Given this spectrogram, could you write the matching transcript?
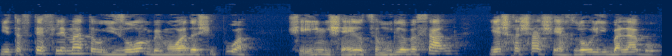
יטפטף למטה או יזרום במורד השיפוע, שאם יישאר צמוד לבשר, יש חשש שיחזור להיבלע בו,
